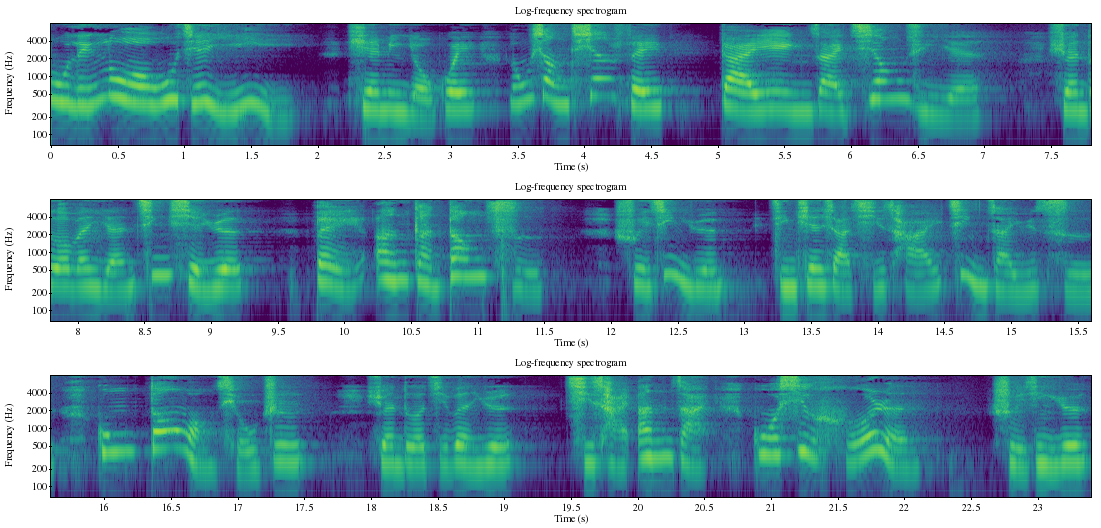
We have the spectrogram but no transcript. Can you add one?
武零落，无节仪矣。天命有归，龙向天飞，盖应在将军也。玄德闻言，惊谢曰：“备安敢当此？”水镜曰。今天下奇才尽在于此，公当往求之。玄德即问曰：“奇才安在？果系何人？”水镜曰：“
